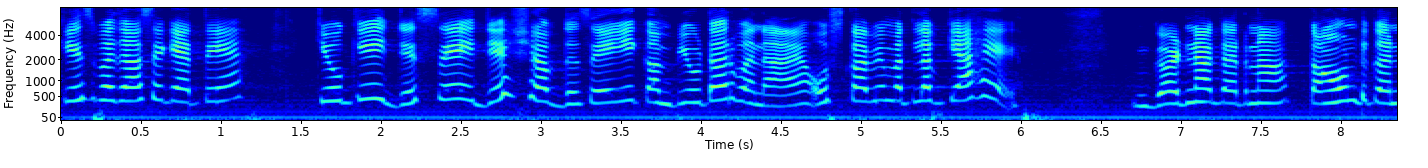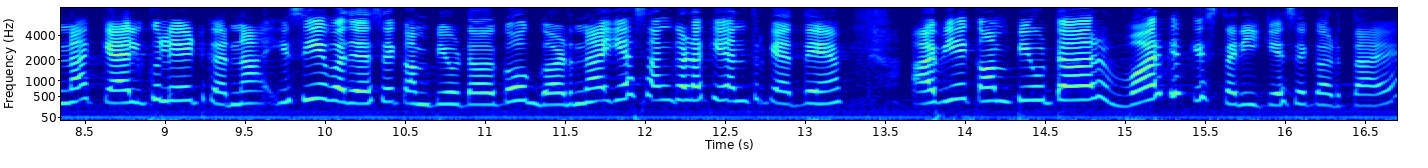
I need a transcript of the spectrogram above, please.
किस वजह से कहते हैं? क्योंकि जिससे, जिस शब्द से ये कंप्यूटर बना है, उसका भी मतलब क्या है? गणना करना, काउंट करना, कैलकुलेट करना, इसी वजह से कंप्यूटर को गणना या संगणक यंत्र कहते हैं। अब ये कंप्यूटर वर्क किस तरीके से करता है?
